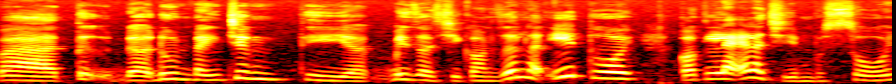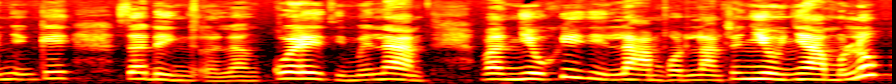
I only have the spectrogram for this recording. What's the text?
và tự đun bánh trưng thì bây giờ chỉ còn rất là ít thôi. Có lẽ là chỉ một số những cái gia đình ở làng quê thì mới làm và nhiều khi thì làm còn làm cho nhiều nhà một lúc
